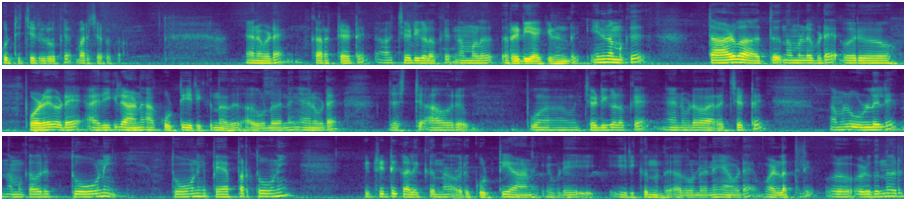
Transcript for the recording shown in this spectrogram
കുറ്റിച്ചെടികളൊക്കെ വരച്ചെടുക്കാം. ഞാനിവിടെ കറക്റ്റായിട്ട് ആ ചെടികളൊക്കെ നമ്മൾ റെഡിയാക്കിയിട്ടുണ്ട്. ഇനി നമുക്ക് താഴ്ഭാഗത്ത് നമ്മളിവിടെ ഒരു പുഴയുടെ അരികിലാണ് ആ കുട്ടി ഇരിക്കുന്നത്. അതുകൊണ്ട് തന്നെ ഞാനിവിടെ ജസ്റ്റ് ആ ഒരു ചെടികളൊക്കെ ഞാനിവിടെ വരച്ചിട്ട് നമ്മൾ ഉള്ളിൽ നമുക്ക് ആ ഒരു തോണി തോണി പേപ്പർ തോണി ഇട്ടിട്ട് കളിക്കുന്ന ഒരു കുട്ടിയാണ് ഇവിടെ ഇരിക്കുന്നത്. അതുകൊണ്ട് തന്നെ ഞാൻ ഇവിടെ വെള്ളത്തിൽ ഒഴുകുന്ന ഒരു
